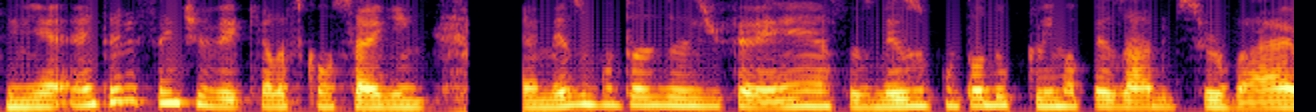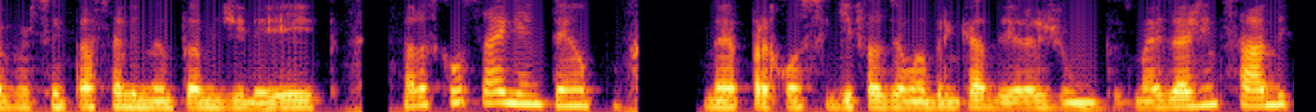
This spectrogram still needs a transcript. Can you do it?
Sim, é interessante ver que elas conseguem é, mesmo com todas as diferenças, mesmo com todo o clima pesado de Survivor, sem estar se alimentando direito, elas conseguem tempo né, para conseguir fazer uma brincadeira juntas. Mas a gente sabe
